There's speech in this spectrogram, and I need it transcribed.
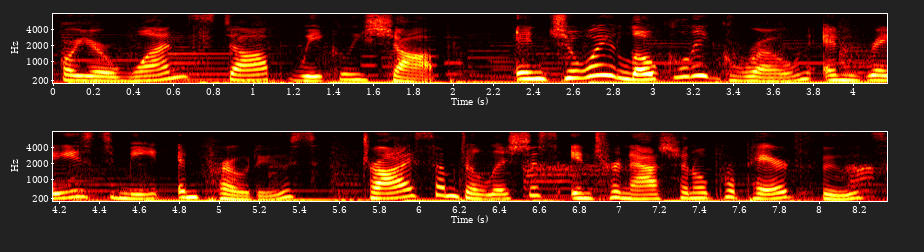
for your one stop weekly shop. Enjoy locally grown and raised meat and produce, try some delicious international prepared foods,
